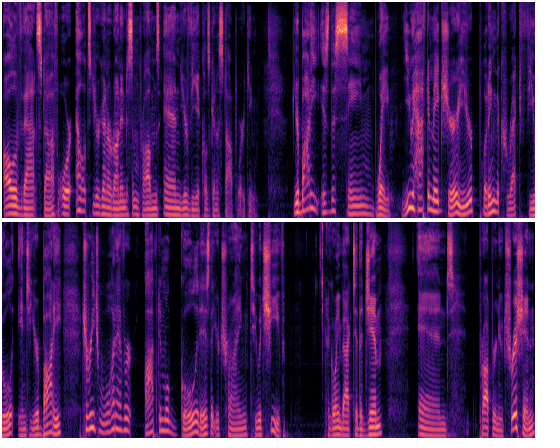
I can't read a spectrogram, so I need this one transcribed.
all of that stuff, or else you're going to run into some problems and your vehicle is going to stop working. Your body is the same way. You have to make sure you're putting the correct fuel into your body to reach whatever optimal goal it is that you're trying to achieve. Going back to the gym and proper nutrition,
